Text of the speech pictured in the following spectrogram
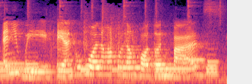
Anyway, ayan. Kukuha lang ako ng cotton pads.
